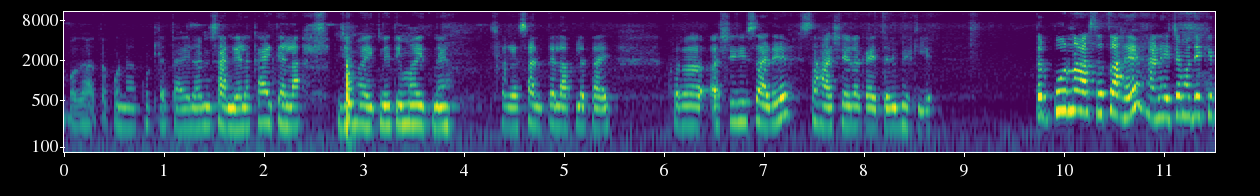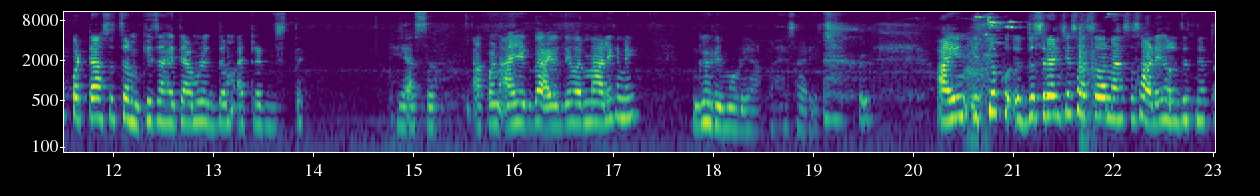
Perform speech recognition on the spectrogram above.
बघा आता कोणा कुठल्या ताईला आणि सांगायला काय त्याला. जी माहीत नाही ती माहीत नाही. सगळ्या सांगतेला आपल्या ताई. तर अशी ही साडे सहाशेला काहीतरी भेटली. तर पूर्ण असंच आहे आणि ह्याच्यामध्ये एक एक पट्टा असं चमकीच आहे त्यामुळे एकदम अट्रॅक्ट दिसते हे असं. आपण आई एकदा अयोध्येवरनं आले की नाही घडी मोडूया आपण ह्या साडीची. आई इतकं दुसऱ्यांच्या सासवांना असं साडी घालू देत नाहीत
